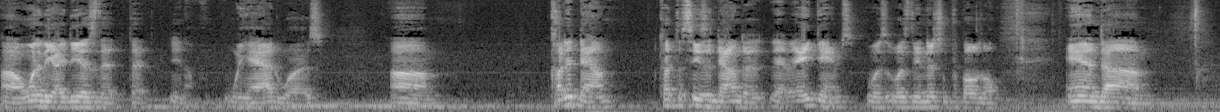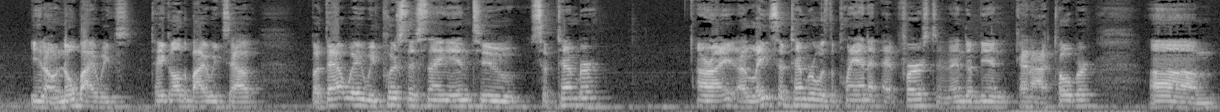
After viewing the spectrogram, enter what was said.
uh, one of the ideas that that you know we had was um, cut it down, cut the season down to eight games was was the initial proposal, and um, you know no bye weeks, take all the bye weeks out, but that way we push this thing into September. All right, uh, late September was the plan at, at first, and ended up being kind of October. Um,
